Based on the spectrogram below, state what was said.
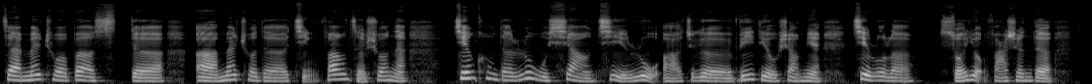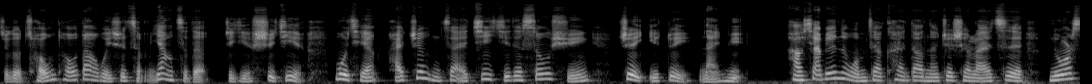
在 Metro Bus 的呃 Metro 的警方则说呢。监控的录像记录啊，这个 video 上面记录了所有发生的这个从头到尾是怎么样子的这件事件。目前还正在积极的搜寻这一对男女。好，下边呢，我们再看到呢，这是来自 North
